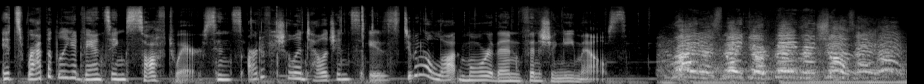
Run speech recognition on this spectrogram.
It's rapidly advancing software, since artificial intelligence is doing a lot more than finishing emails. Writers, make your favorite shows! Hey, hey!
